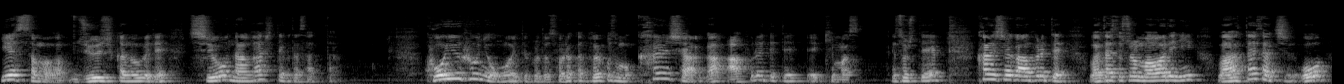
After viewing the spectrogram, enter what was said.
イエス様は十字架の上で血を流してくださった。こういうふうに思えてくると、それか、それこそもう感謝が溢れててきます。そして、感謝が溢れて、私たちの周りに、私たちを、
